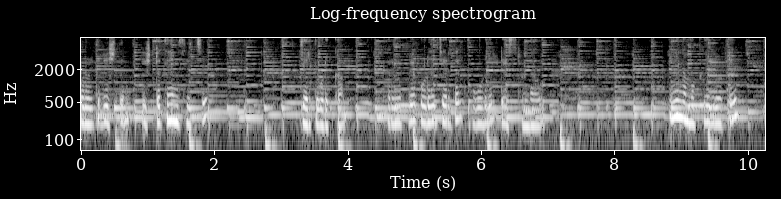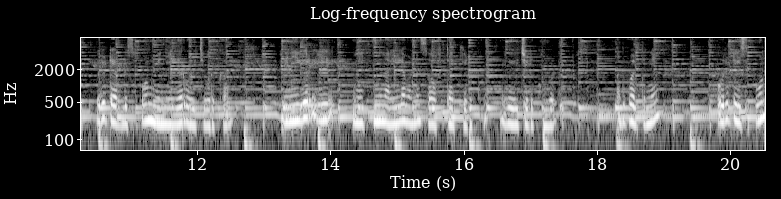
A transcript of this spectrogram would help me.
ഓരോരുത്തരുടെ ഇഷ്ട ഇഷ്ടത്തിനനുസരിച്ച് ചേർത്ത് കൊടുക്കാം. കറിവേപ്പില കൂടുതൽ ചേർത്താൽ കൂടുതൽ ടേസ്റ്റ് ഉണ്ടാവും. ഇനി നമുക്ക് ഇതിലോട്ട് ഒരു ടേബിൾ സ്പൂൺ വിനീഗർ ഒഴിച്ചു കൊടുക്കാം. വിനീഗർ ഈ മീറ്റിന് നല്ലവണ്ണം സോഫ്റ്റ് ആക്കി എടുക്കും ഉപയോഗിച്ചെടുക്കുമ്പോൾ അതുപോലെ തന്നെ ഒരു ടീസ്പൂൺ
